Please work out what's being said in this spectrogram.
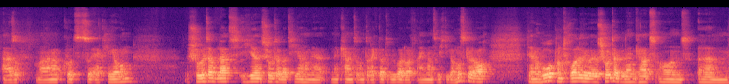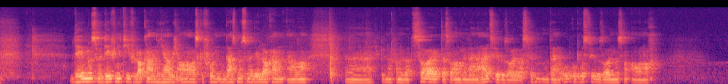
Also mal kurz zur Erklärung. Schulterblatt hier, Schulterblatt hier haben wir eine Kante und direkt darüber läuft ein ganz wichtiger Muskel auch, der eine hohe Kontrolle über das Schultergelenk hat und ähm, den müssen wir definitiv lockern. Hier habe ich auch noch was gefunden, das müssen wir dir lockern, aber äh, ich bin davon überzeugt, dass wir auch noch in deiner Halswirbelsäule was finden und deine obere Brustwirbelsäule müssen wir auch noch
